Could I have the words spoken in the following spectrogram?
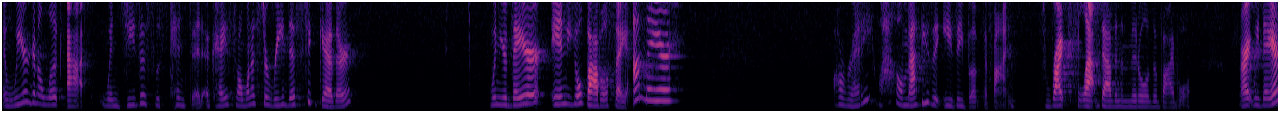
And we are going to look at when Jesus was tempted, okay? So I want us to read this together. When you're there in your Bible, say, I'm there. Already? Wow, Matthew's an easy book to find. It's right slap dab in the middle of the Bible. All right, we there?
